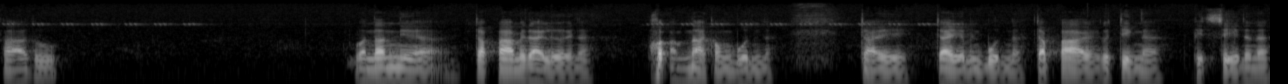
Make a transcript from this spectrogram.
สาธุ วันนั้นเนี่ยจับปลาไม่ได้เลยนะ เพราะอำนาจของบุญนะใจใจเป็นบุญนะจับปลาก็จริงนะผิดศีลนะนะ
